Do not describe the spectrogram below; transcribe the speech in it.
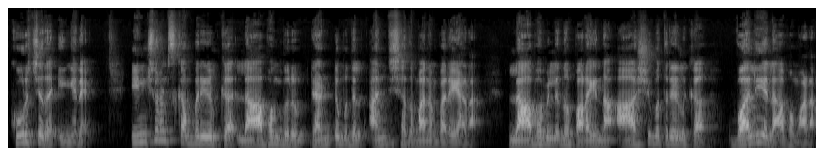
കുറിച്ചത് ഇങ്ങനെ. ഇൻഷുറൻസ് കമ്പനികൾക്ക് ലാഭം വെറും രണ്ട് മുതൽ അഞ്ച് ശതമാനം വരെയാണ്. ലാഭമില്ലെന്ന് പറയുന്ന ആശുപത്രികൾക്ക് വലിയ ലാഭമാണ്.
